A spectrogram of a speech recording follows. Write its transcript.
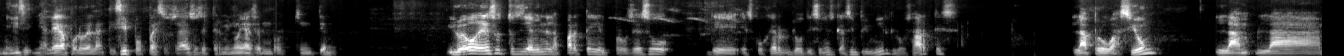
me, dice, me alega por lo del anticipo, pues, o sea, eso se terminó ya hace un, tiempo. Y luego de eso, entonces ya viene la parte del proceso de escoger los diseños que vas a imprimir, los artes, la aprobación, la, la,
